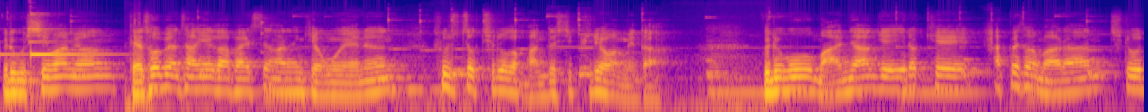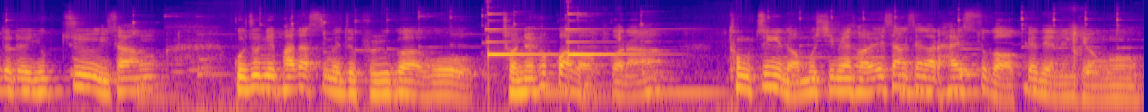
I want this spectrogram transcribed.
그리고 심하면 대소변 장애가 발생하는 경우에는 수술적 치료가 반드시 필요합니다. 그리고 만약에 이렇게 앞에서 말한 치료들을 6주 이상 꾸준히 받았음에도 불구하고 전혀 효과가 없거나 통증이 너무 심해서 일상생활을 할 수가 없게 되는 경우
